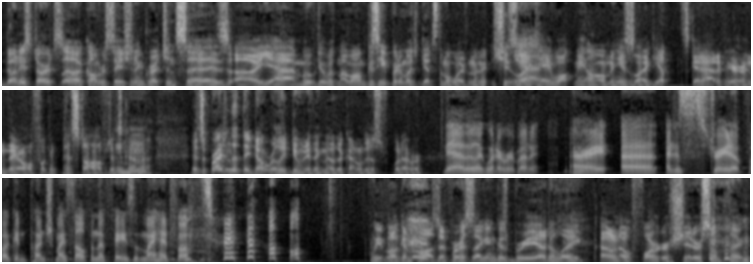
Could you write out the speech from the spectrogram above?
Donnie starts a conversation and Gretchen says, uh, "Yeah, I moved here with my mom because he pretty much gets them away from him." She's like, "Hey, walk me home," and he's like, "Yep, let's get out of here." And they're all fucking pissed off, Mm-hmm. just kind of. It's surprising that they don't really do anything though. They're kind of just whatever. yeah, they're like, whatever about it. All right. Uh, I just straight up fucking punched myself in the face with my headphones right now. We fucking paused it for a second because Brie had to like I don't know fart or shit or something,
